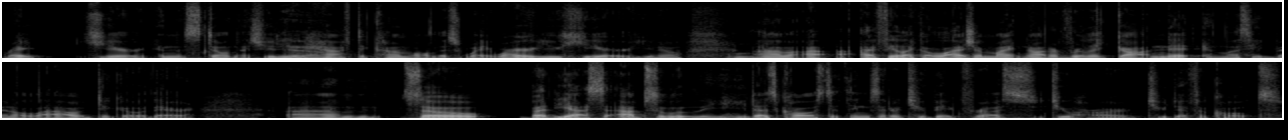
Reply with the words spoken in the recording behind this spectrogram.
right here in the stillness. You didn't Yeah. have to come all this way. Why are you here? You know, Mm. um, I, I feel like Elijah might not have really gotten it unless he'd been allowed to go there. Um, so, but yes, absolutely, he does call us to things that are too big for us, too hard, too difficult.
